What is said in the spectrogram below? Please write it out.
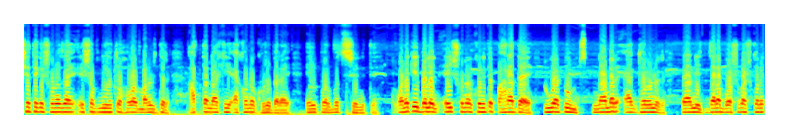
সে থেকে শোনা যায়, এসব নিহত হওয়ার মানুষদের আত্মা নাকি এখনও ঘুরে বেড়ায় এই পর্বত শ্রেণীতে। অনেকেই বলেন, এই সোনার খনিতে পাহারা দেয় টুয়া টুমস নামের এক ধরনের প্রাণী যারা বসবাস করে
